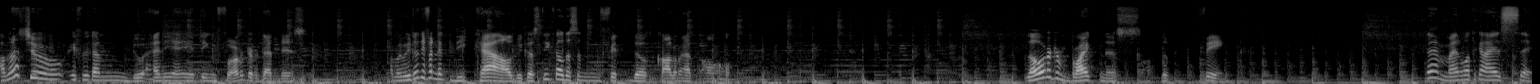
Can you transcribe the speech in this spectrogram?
I'm not sure if we can do any anything further than this. I mean, we don't even need decal because decal doesn't fit the color at all. Lower the brightness of the pink. Damn man, what can I say?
